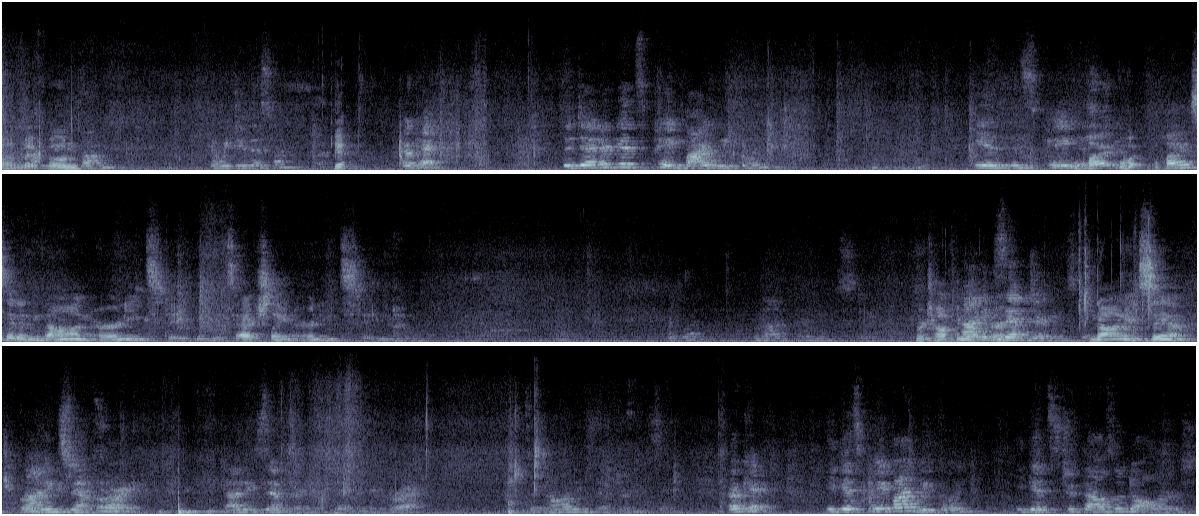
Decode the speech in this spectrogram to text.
on my On your phone? Can we do this one? Yeah. Okay. The debtor gets paid bi-weekly. He- His pay is. Why, wh- why is it a non-earning statement? It's actually an earning statement. What? Not earning statement. We're talking about. Non-exempt earning statement. Non-exempt. earnings. Non-exempt, All sorry. right. Non-exempt earning statement, you're correct. It's a non-exempt earning statement. Okay, he gets paid bi-weekly. He gets two thousand dollars.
